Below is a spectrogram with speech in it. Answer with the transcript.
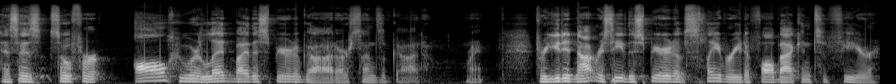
And it says, So for all who are led by the Spirit of God are sons of God, right? For you did not receive the spirit of slavery to fall back into fear,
